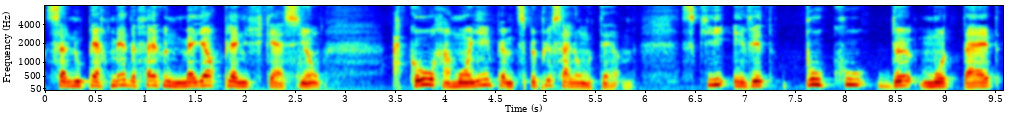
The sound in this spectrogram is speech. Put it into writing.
Ça nous permet de faire une meilleure planification à court, à moyen, puis un petit peu plus à long terme. Ce qui évite beaucoup de mots de tête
